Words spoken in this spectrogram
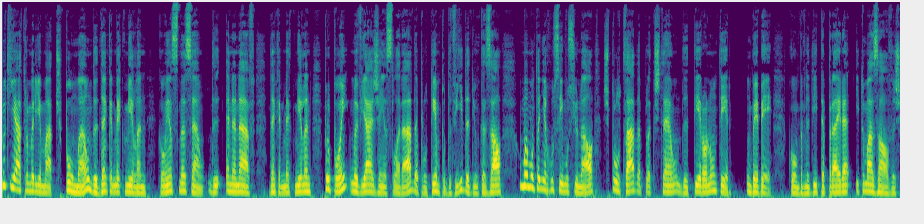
No Teatro Maria Matos, Pulmão, de Duncan Macmillan, com encenação de Ana Nave, Duncan Macmillan propõe uma viagem acelerada pelo tempo de vida de um casal, uma montanha russa emocional explotada pela questão de ter ou não ter um bebê, com Benedita Pereira e Tomás Alves,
